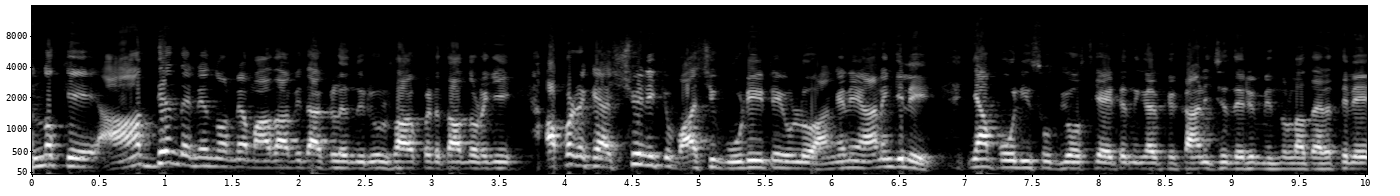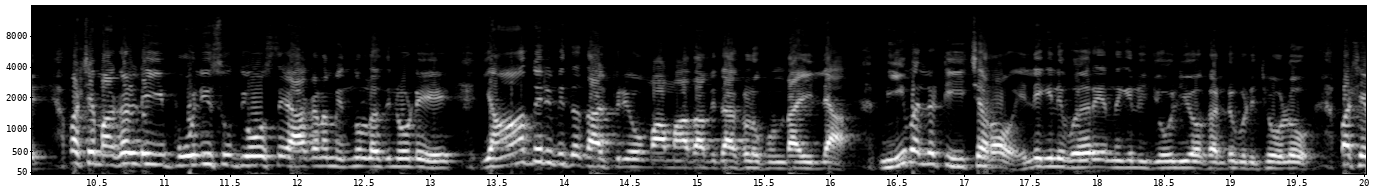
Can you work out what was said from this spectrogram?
എന്നൊക്കെ ആദ്യം തന്നെ എന്ന് പറഞ്ഞാൽ മാതാപിതാക്കൾ നിരുത്സാഹപ്പെടുത്താൻ തുടങ്ങി. അപ്പോഴൊക്കെ അശ്വിനിക്ക് വാശി കൂടിയിട്ടേ ഉള്ളൂ. അങ്ങനെയാണെങ്കിൽ ഞാൻ പോലീസ് ഉദ്യോഗസ്ഥയായിട്ട് നിങ്ങൾക്ക് കാണിച്ചു തരും എന്നുള്ള തരത്തിൽ പക്ഷേ മകളുടെ ഈ പോലീസ് ഉദ്യോഗസ്ഥയാകണം എന്നുള്ളതിനോട് യാതൊരുവിധ താല്പര്യവും ആ മാതാപിതാക്കൾക്ക് ഉണ്ടായില്ല. നീ വല്ല ടീച്ചറോ അല്ലെങ്കിൽ വേറെ എന്തെങ്കിലും ജോലിയോ കണ്ടുപിടിച്ചോളൂ. പക്ഷേ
